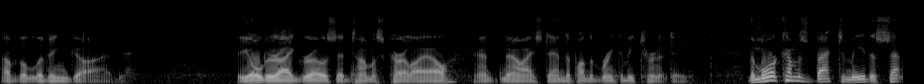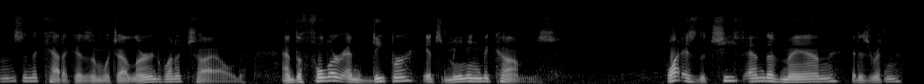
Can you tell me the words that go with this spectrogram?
of the living God. The older I grow, said Thomas Carlyle, and now I stand upon the brink of eternity, the more comes back to me the sentence in the Catechism which I learned when a child, and the fuller and deeper its meaning becomes. What is the chief end of man? It is written,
